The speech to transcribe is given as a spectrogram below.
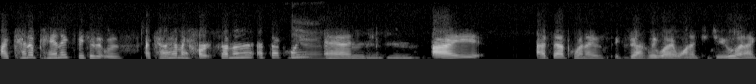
I kind of panicked because it was I kind of had my heart set on it at that point, Yeah. and I at that point I was exactly what I wanted to do, and I,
